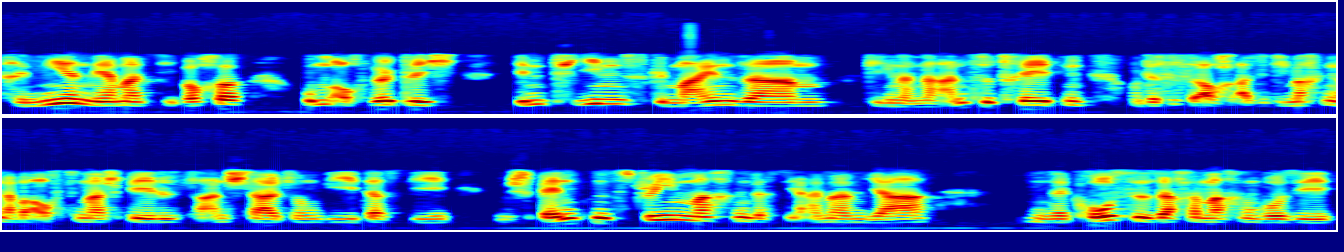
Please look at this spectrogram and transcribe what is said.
trainieren mehrmals die Woche, um auch wirklich in Teams gemeinsam gegeneinander anzutreten. Und das ist auch, also die machen aber auch zum Beispiel Veranstaltungen wie, dass die einen Spendenstream machen, dass die einmal im Jahr eine große Sache machen, wo sie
